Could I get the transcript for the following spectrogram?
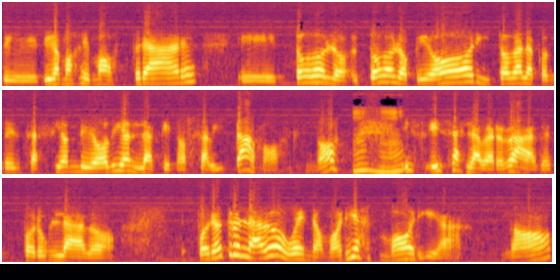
de digamos, de mostrar eh, todo lo todo lo peor y toda la condensación de odio en la que nos habitamos, ¿no? esa es la verdad, por un lado. Por otro lado, bueno, Moria es Moria, ¿no?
